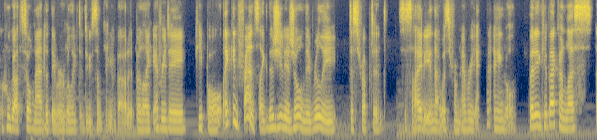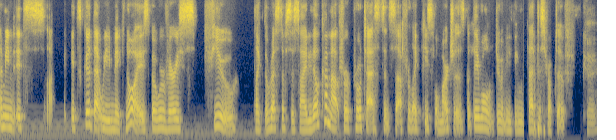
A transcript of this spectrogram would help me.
who got so mad that they were willing to do something about it. But like everyday people, like in France, like the Gilets jaunes, they really disrupted society, and that was from every angle. But in Quebec, unless I mean, it's it's good that we make noise, but we're very few like the rest of society. They'll come out for protests and stuff for like peaceful marches, but they won't do anything that disruptive. Okay.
